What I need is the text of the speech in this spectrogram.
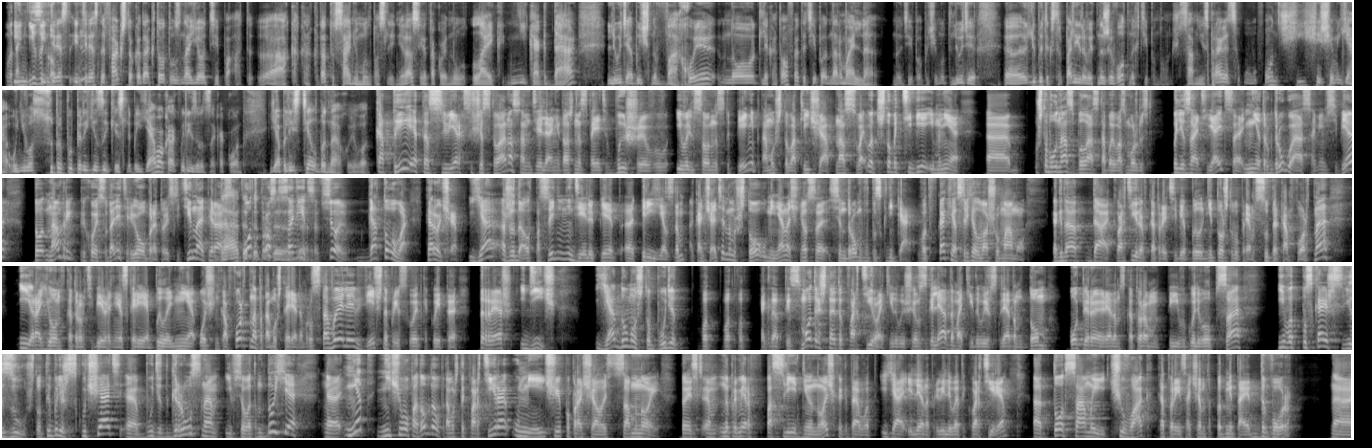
вот так, Ин- интерес- интересный факт, что когда кто-то узнает, типа, а, ты- а как, а когда ты Саню мыл последний раз? Я такой, ну, лайк, никогда. Люди обычно в ахуе, но для котов это, типа, нормально. Ну, типа, почему-то люди э, любят экстраполировать на животных, типа, ну, он же сам не справится, он чище, чем я, у него супер-пупер язык, если бы я мог так вылизываться, как он, я блестел бы нахуй, вот. Коты — это сверхсущества, на самом деле, они должны стоять выше в эволюционной ступени, потому что, в отличие от нас вот чтобы тебе и мне, э, чтобы у нас была с тобой возможность полезать яйца не друг другу, а самим себе, то нам при- приходится удалить ребра, то есть идти на операцию. Да, да, Кот да, да, просто да, садится, все, готово. Короче, я ожидал в последнюю неделю перед э, переездом окончательным, что у меня начнется синдром выпускника. Вот «Как я встретил вашу маму», когда, да, квартира, в которой тебе было не то чтобы прям супер комфортно, и район, в котором тебе, вернее, скорее было не очень комфортно, потому что рядом Руставели, вечно происходит какой-то трэш и дичь. Я думал, что будет вот, вот, вот, когда ты смотришь на эту квартиру, окидываешь ее взглядом, окидываешь взглядом дом оперы, рядом с которым ты выгуливал пса, и вот пускаешь слезу, что ты будешь скучать, э, будет грустно и все в этом духе. Э, нет ничего подобного, потому что квартира умеючи попрощалась со мной. То есть, эм, например, в последнюю ночь, когда вот я, и Лена провели в этой квартире, э, тот самый чувак, который зачем-то подметает двор,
